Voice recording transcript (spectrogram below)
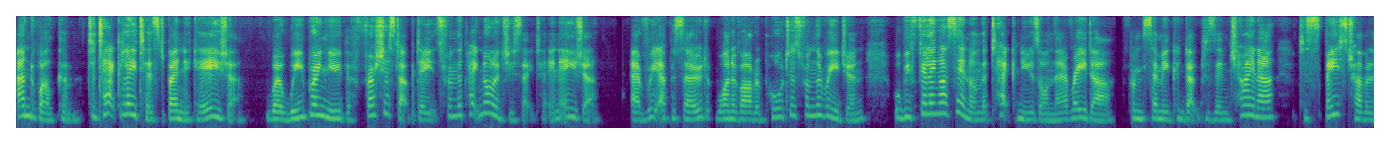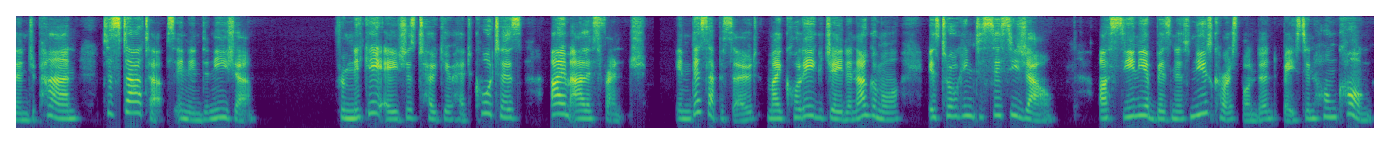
and welcome to Tech Latest by Nikkei Asia, where we bring you the freshest updates from the technology sector in Asia. Every episode, one of our reporters from the region will be filling us in on the tech news on their radar, from semiconductors in China to space travel in Japan to startups in Indonesia. From Nikkei Asia's Tokyo headquarters, I'm Alice French. In this episode, my colleague Jada Nagumo is talking to Cissy Zhou, our senior business news correspondent based in Hong Kong,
